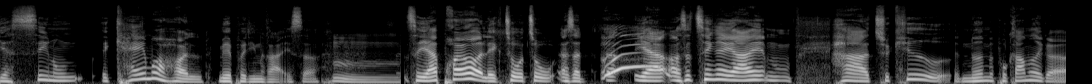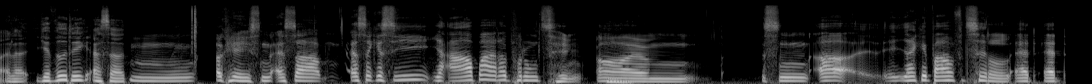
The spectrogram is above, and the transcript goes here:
jeg ser nogle kamerahold med på dine rejser. Hmm. Så jeg prøver at lægge to og to. Altså, øh, ja, og så tænker jeg, mm, har Tyrkiet noget med programmet at gøre? Eller, jeg ved det ikke, altså... Hmm. Okay, sådan, altså, altså jeg kan sige, jeg arbejder på nogle ting, og øhm, sådan, og jeg kan bare fortælle, at, at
